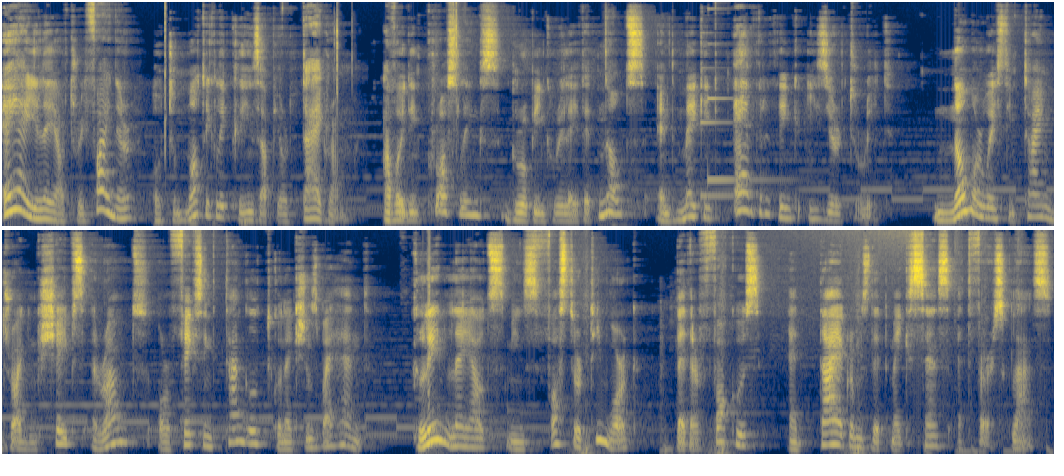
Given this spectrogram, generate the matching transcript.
AI Layout Refiner automatically cleans up your diagram avoiding crosslinks, grouping related nodes, and making everything easier to read. No more wasting time dragging shapes around or fixing tangled connections by hand. Clean layouts means faster teamwork, better focus, and diagrams that make sense at first glance.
